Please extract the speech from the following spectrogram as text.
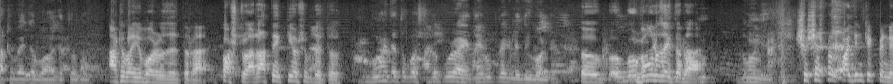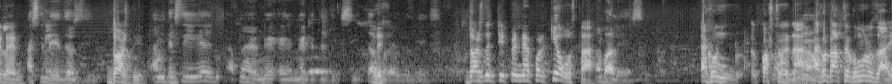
আঠু ব্যাগে বহা যেত না। আঠু ভাঙে বড় যেত না। কষ্ট। আর রাতে কি অসুবিধা হতো? ঘুমাইতে তো কষ্ট তো পুরো যে উপরে গেলে দুই ঘণ্টা। ঘুমানো যাইতো না? শশী হাসপাতাল কয়দিন ট্রিটমেন্ট নিলেন? আজকে দশ দিন। দশ দিন। আমি দেখছি আপনার নেটেতে দেখছি তারপরে দশ দিন ট্রিটমেন্ট নেওয়ার পর কি অবস্থা? আছে। এখন কষ্ট হয় না। এখন রাত্রে ঘুমানো যায়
